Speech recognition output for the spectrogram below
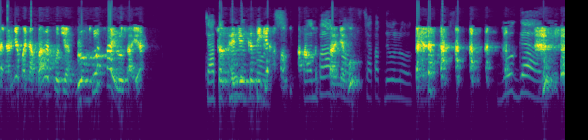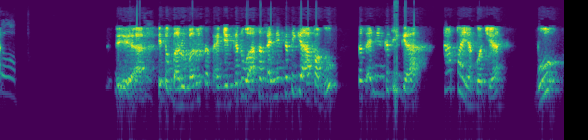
PR-nya banyak banget Coach ya. Belum selesai loh saya. Catat dulu. Engine ketiga apa? Pelan-pelan, Tanya, Bu. Catat dulu. Google, YouTube. Iya, itu baru-baru search engine kedua. Search engine ketiga apa, Bu? Search engine ketiga, apa ya, Coach ya? Bu,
